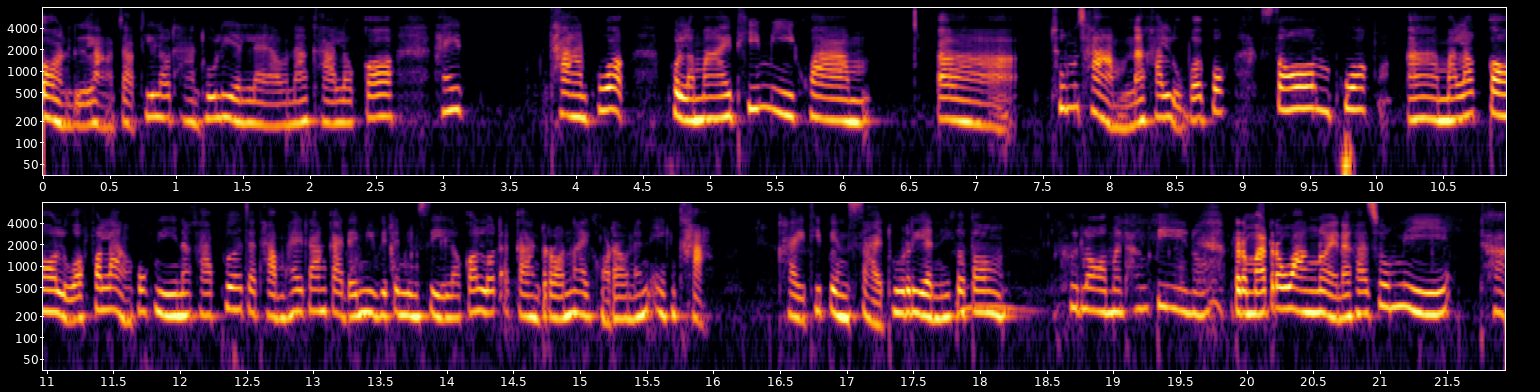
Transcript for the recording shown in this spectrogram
ก่อนหรือหลังจากที่เราทานทุเรียนแล้วนะคะ แล้วก็ให้ทานพวกผลไม้ที่มีความอ่า ชุ่มฉ่ำนะคะ หรือว่าพวกส้มพวกอ่ามะละกอหรือว่าฝรั่งพวกนี้นะคะ เพื่อจะทำให้ร่างกายได้มีวิตามินซีแล้วก็ลดอาการร้อนในของเรานั่นเองค่ะ ใครที่เป็นสายทุเรียนนี่ก็ต้องคือรอมาทั้งปีเนาะระมัดระวังหน่อยนะคะ ช่วงนี้ค่ะ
